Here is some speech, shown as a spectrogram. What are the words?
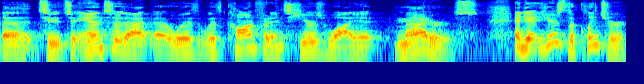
uh, to, to answer that uh, with, with confidence. Here's why it matters. And yet, here's the clincher.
